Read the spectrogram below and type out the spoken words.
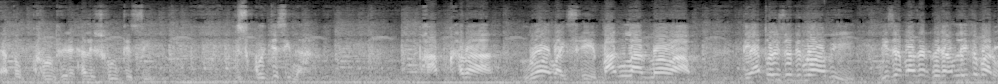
এতক্ষণ ধরে খালি শুনতেছি। কিছু কইতেছি না। ভাব খারা নবাব আইছে, বাংলার নবাব। তেয়াতই যদি নবাবি, নিজে বাজার করে আনলেই তো পারো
